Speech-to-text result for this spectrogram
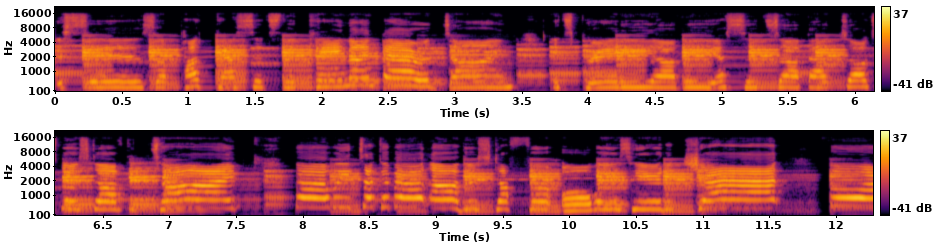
This is a podcast, it's the canine paradigm. It's pretty obvious, it's about dogs most of the time. But we talk about other stuff, we're always here to chat. For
